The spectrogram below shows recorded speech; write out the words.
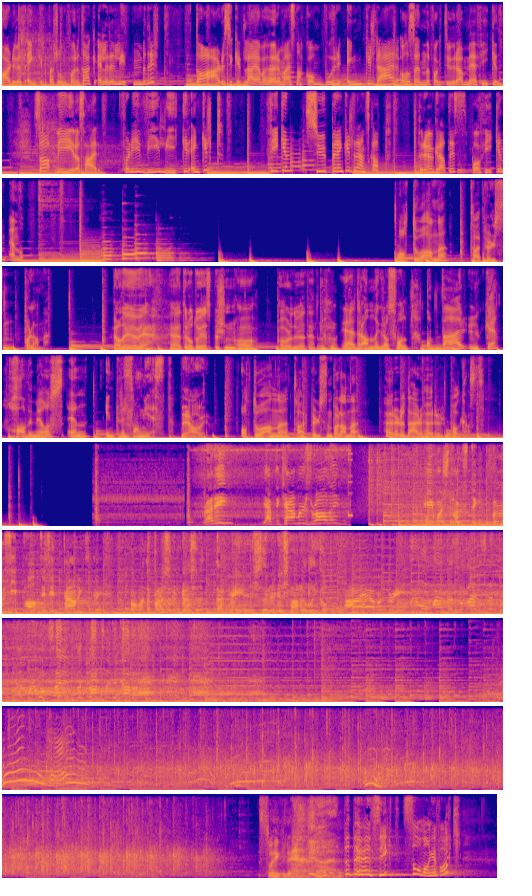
Har du et enkeltpersonforetak eller en liten bedrift? Da er du sikkert lei av å høre meg snakke om hvor enkelt det er å sende faktura med fiken. Så vi gir oss her, fordi vi liker enkelt. Fiken superenkelt regnskap. Prøv gratis på fiken.no. Otto og Anne tar pulsen på landet. Ja, det gjør vi. Jeg heter Otto Jespersen, og hva var det du het igjen? Jeg heter Anne Grosvold, og hver uke har vi med oss en interessant gjest. Det har vi. Otto og Anne tar pulsen på landet. Hører du der du hører podkast. Ready? You have the cameras rolling? He was hosting boozy parties in Downing Street. Well, when the president does it, that means that it is not illegal. I have a dream. We will win this election and we will change the country together. Så hyggelig. Dette er jo helt sykt. Så mange folk.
